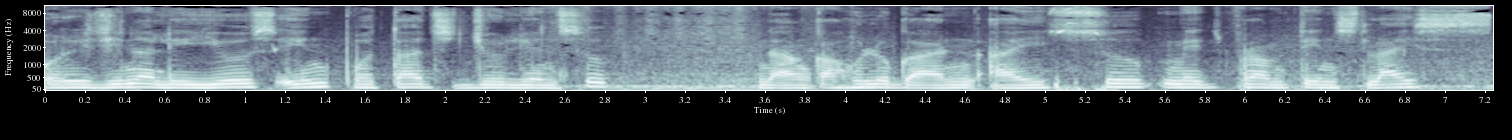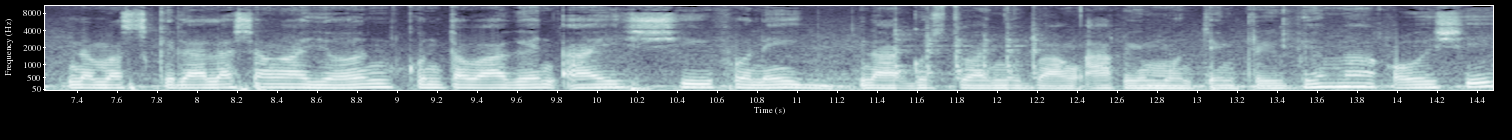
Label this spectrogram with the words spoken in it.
Originally used in potage julienne soup na ang kahulugan ay soup made from thin slice na mas kilala siya ngayon kung tawagin ay chiffonade. Nagustuhan niyo ba ang aking munting trivia mga koshi?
